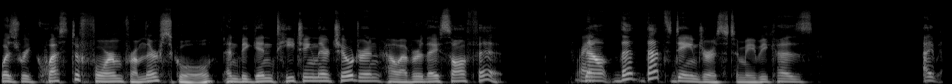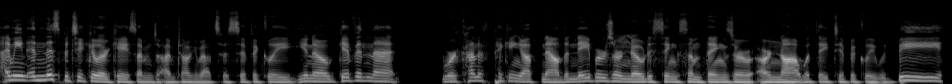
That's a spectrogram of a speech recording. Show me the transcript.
was request a form from their school and begin teaching their children however they saw fit. Right. Now that that's dangerous to me because I I mean in this particular case I'm I'm talking about specifically, you know, given that we're kind of picking up now the neighbors are noticing some things are are not what they typically would be.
